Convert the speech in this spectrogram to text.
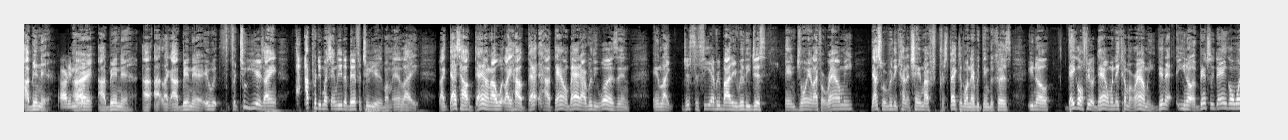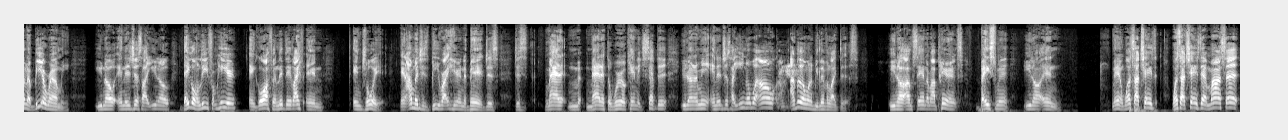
I've been there. I already know. All right, I've been there. I, I like I've been there. It was for two years. I ain't. I, I pretty much ain't leave the bed for two years, my man. Like, like that's how down I would. Like how bad, how down bad I really was, and and like just to see everybody really just enjoying life around me. That's what really kind of changed my perspective on everything because you know they gonna feel down when they come around me. Then uh, you know eventually they ain't gonna want to be around me you know, and it's just like, you know, they gonna leave from here and go off and live their life and enjoy it. And I'm gonna just be right here in the bed, just, just mad, at, m- mad at the world, can't accept it. You know what I mean? And it's just like, you know what? I don't, I really don't want to be living like this. You know, I'm staying in my parents' basement. You know, and man, once I changed, once I changed that mindset,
